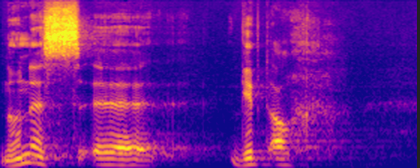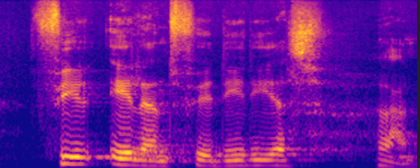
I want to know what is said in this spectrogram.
Nun, es äh, gibt auch viel Elend für die, die es hören.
